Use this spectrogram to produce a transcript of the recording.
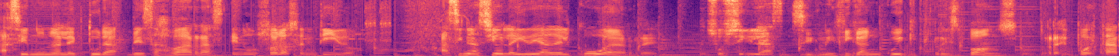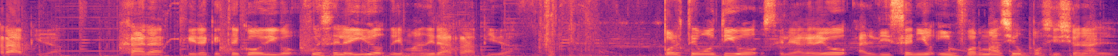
haciendo una lectura de esas barras en un solo sentido. Así nació la idea del QR. Sus siglas significan Quick Response, respuesta rápida. Jara quería que este código fuese leído de manera rápida. Por este motivo se le agregó al diseño información posicional.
